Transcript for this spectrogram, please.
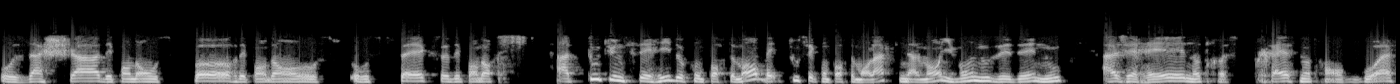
aux, achats, dépendant au sport, dépendant au, au sexe, dépendant à toute une série de comportements. Mais tous ces comportements-là, finalement, ils vont nous aider, nous, à gérer notre stress, notre angoisse.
